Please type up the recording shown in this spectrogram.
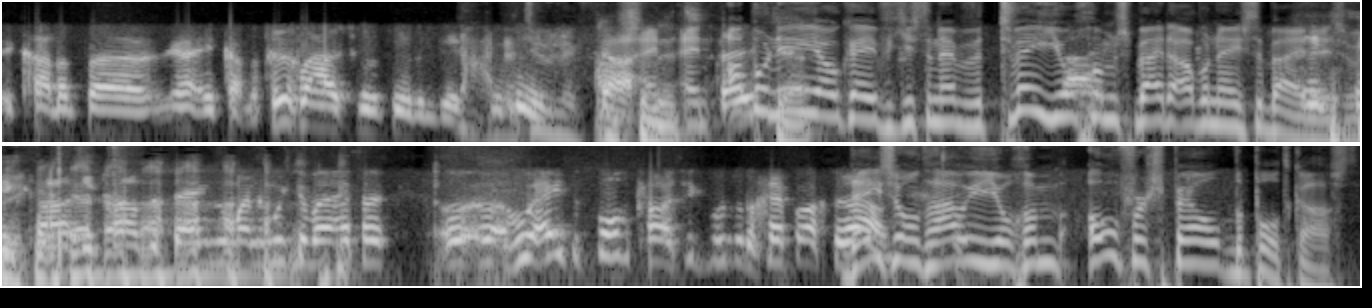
ik, ga dat, eh, ja, ik kan het terugluisteren natuurlijk. Dit. Ja, natuurlijk. Ja, En, en abonneer je ook eventjes, dan hebben we twee Jochems bij de abonnees erbij deze ik, week. ga, ik ga het meteen doen, maar dan moet je wel even... eh, eh, hoe heet de podcast? Ik moet er nog even achteraan. Deze onthoud je, Jochem. Overspel de podcast.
